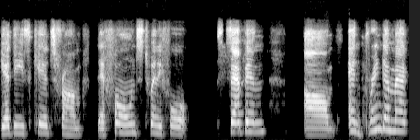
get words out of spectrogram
get these kids from their phones 24 7, um, and bring them back.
